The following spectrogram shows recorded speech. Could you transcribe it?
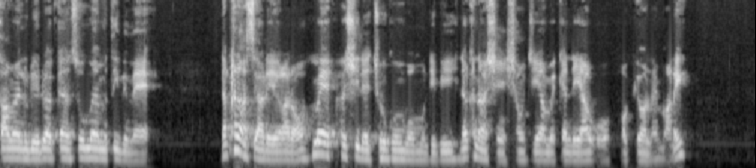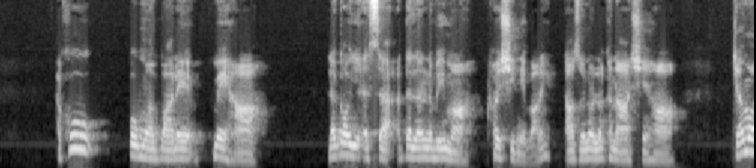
တာမန်လူတွေအတွက်ကန်ဆိုးမှန်းမသိပေမဲ့လက္ခဏာဆရာတွေကတော့မဲ့ထွက်ရှိတဲ့ဂျိုကုံပေါ်မူတည်ပြီးလက္ခဏာရှင်ရှောင်ကျဉ်ရမယ့်ကံတရားကိုဟောပြောနိုင်ပါလေအခုပုံမှာပါတဲ့မဲ့ဟာ လက်ကောက်ရဲ့အဆက်အသက်လန်းတစ်ပေးမှာထွက်ရှိနေပါလေဒါဆိုတော့လက္ခဏာရှင်ဟာကျမ်းမာ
